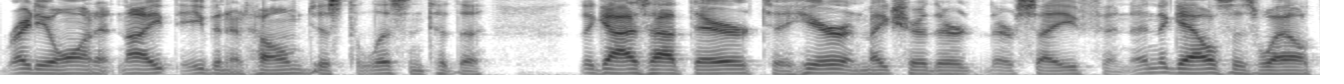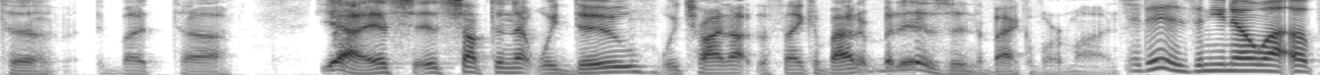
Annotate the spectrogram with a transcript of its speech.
radio on at night, even at home, just to listen to the the guys out there to hear and make sure they're they're safe, and, and the gals as well. To but uh, yeah, it's it's something that we do. We try not to think about it, but it is in the back of our minds. It is, and you know, uh, of,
